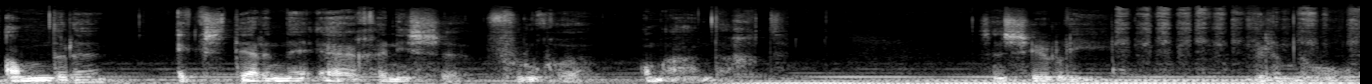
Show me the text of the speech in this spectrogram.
Anderen externe ergernissen vroegen om aandacht. Sincerely, Willem de Wolf.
